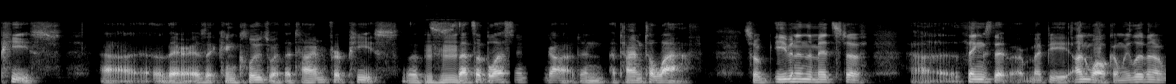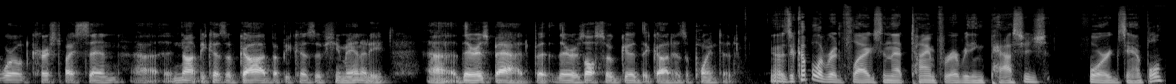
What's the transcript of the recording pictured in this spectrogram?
peace. Uh, there, as it concludes with a time for peace. That's, mm-hmm. that's a blessing from God, and a time to laugh. So even in the midst of uh, things that are, might be unwelcome. We live in a world cursed by sin, uh, not because of God, but because of humanity. Uh, there is bad, but there is also good that God has appointed. You know, there's a couple of red flags in that time for everything passage. For example,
